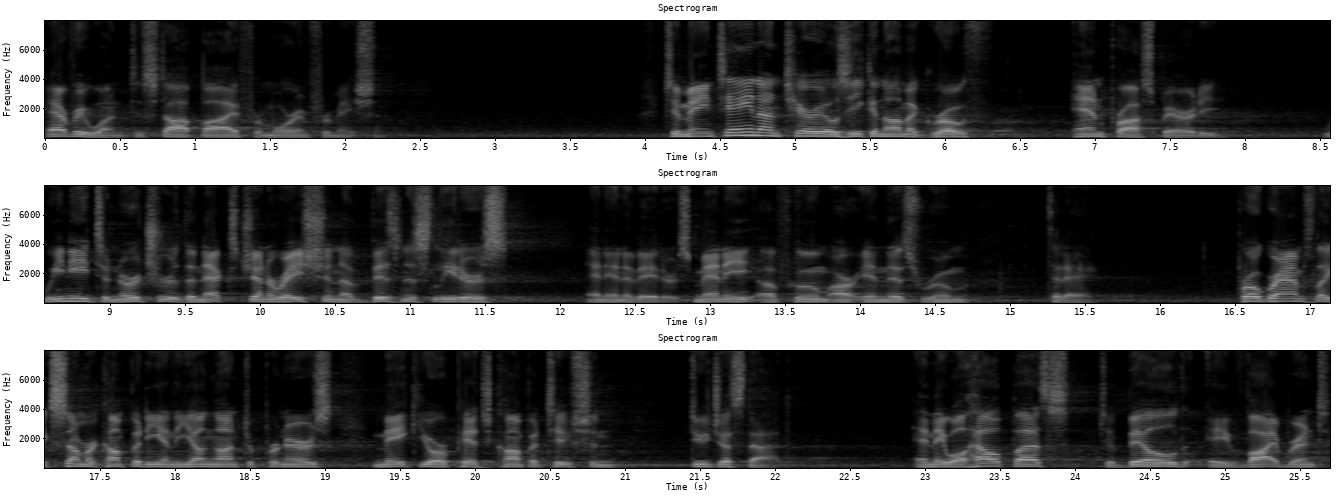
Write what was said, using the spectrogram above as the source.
everyone to stop by for more information. To maintain Ontario's economic growth and prosperity, we need to nurture the next generation of business leaders and innovators, many of whom are in this room today. Programs like Summer Company and the Young Entrepreneurs Make Your Pitch competition do just that. And they will help us to build a vibrant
